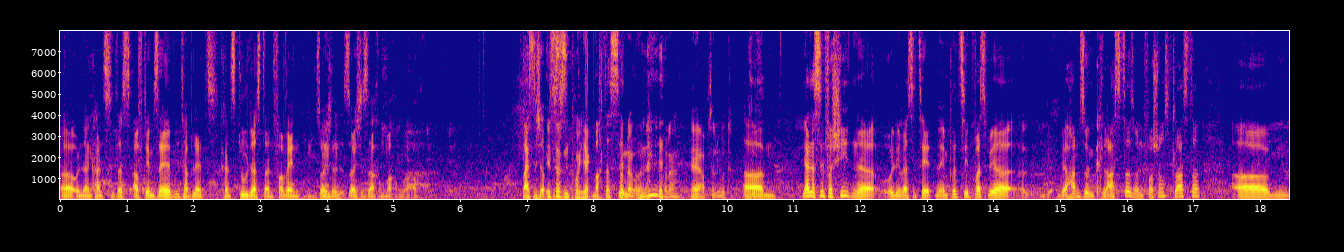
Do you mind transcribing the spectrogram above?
äh, und dann kannst du das auf demselben Tablett, kannst du das dann verwenden. Solche, Mhm. solche Sachen machen wir auch. Weiß nicht, ob Ist das ein Projekt macht das von Sinn? der Uni? Oder? Ja, ja, absolut. Ähm, ja, das sind verschiedene Universitäten. Im Prinzip, was wir, wir haben so ein Cluster, so ein Forschungscluster, ähm,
